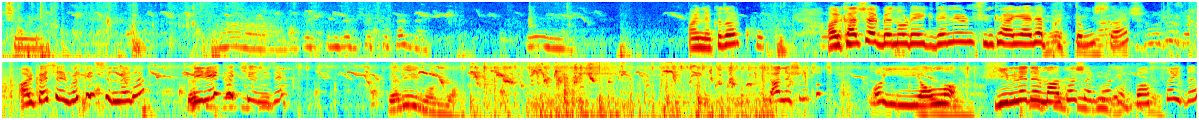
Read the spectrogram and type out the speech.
Açılmıyor. Üstümüze bir şey çok hadi. Ay ne kadar korkunç. Arkadaşlar ben oraya gidemiyorum çünkü her yerde pırtlamışlar. Arkadaşlar bakın şunlara. Nereye kaçıyorsunuz ya? Geleyim oraya. Anne şunu tut. Ay Allah. Yemin ederim arkadaşlar var ya bassaydım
